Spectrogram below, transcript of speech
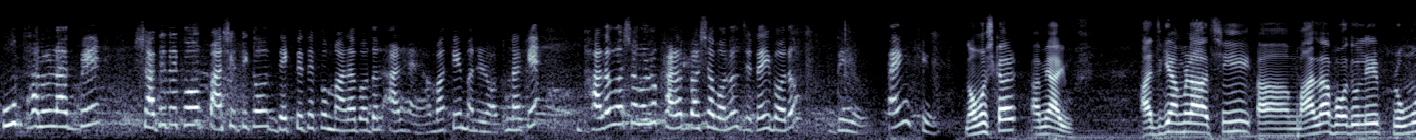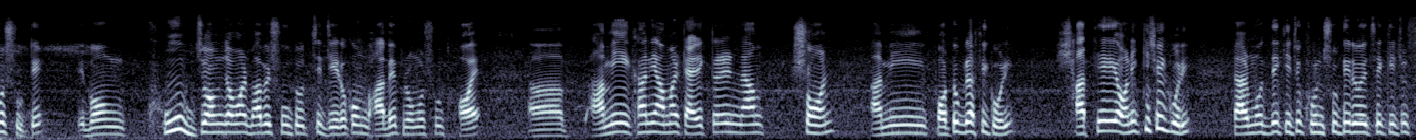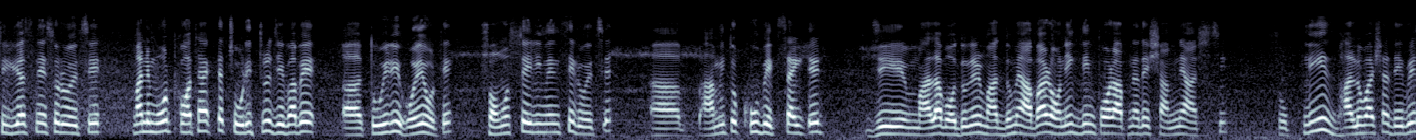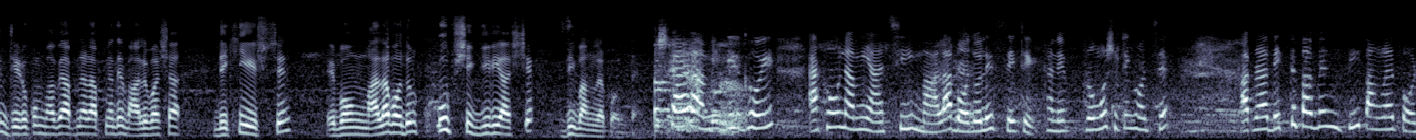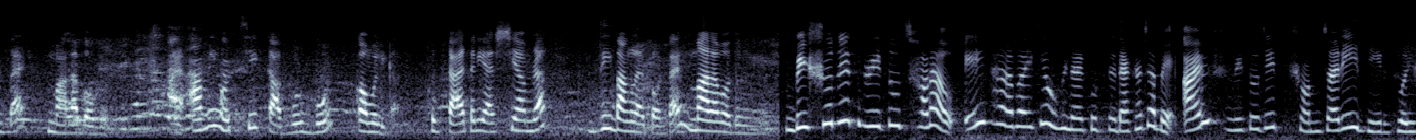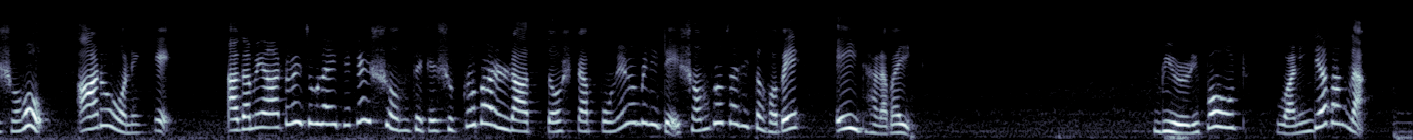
খুব ভালো লাগবে। সাথে থেকো পাশে থেকেও, দেখতে থেকো মালা বদল। আর হ্যাঁ আমাকে মানে রত্নাকে ভালোবাসা বলো, খারাপ বাসা বলো, যেটাই বলো, দিও। থ্যাংক ইউ নমস্কার, আমি আয়ুষ। আজকে আমরা আছি মালা বদলের প্রোমো শ্যুটে এবং খুব জমজমাটভাবে শ্যুট হচ্ছে, যেরকমভাবে প্রোমো শ্যুট হয়। আমি এখানে আমার ক্যারেক্টারের নাম শন। আমি ফটোগ্রাফি করি, সাথে অনেক কিছুই করি। তার মধ্যে কিছু খুনসুটি রয়েছে, কিছু সিরিয়াসনেসও রয়েছে মানে মোট কথা একটা চরিত্র যেভাবে তৈরি হয়ে ওঠে, সমস্ত এলিমেন্টসই রয়েছে। আমি তো খুব এক্সাইটেড যে মালা বদলের মাধ্যমে আবার অনেক দিন পর আপনাদের সামনে আসছি। সো প্লিজ ভালোবাসা দেবেন, যেরকমভাবে আপনারা আপনাদের ভালোবাসা দেখিয়ে এসছেন। এবং মালা বদল খুব শিগগিরই আসছে জি বাংলা পর্দায়। নমস্কার আমি দীর্ঘই। এখন আমি আছি মালা বদলের সেটে এখানে প্রোমো শুটিং হচ্ছে। আপনারা দেখতে পাবেন জি বাংলার পর্দায় মালা বদল। আর আমি হচ্ছি কাব্যর বোন কমলিকা। খুব তাড়াতাড়ি আসছি আমরা জি বাংলার পর্দায় মালা বদল নিয়ে। বিশ্বজিৎ ঋতু ছাড়াও এই ধারাবাহিকে অভিনয় করতে দেখা যাবে। আয়ুষ ঋতুজিৎ সঞ্চারী দীর্ঘই সহ আরও অনেককে। আগামী আটই জুলাই থেকে সোম থেকে শুক্রবার রাত দশটা পনেরো মিনিটে সম্প্রচারিত হবে এই ধারাবাহিক। Bureau report, One India Bangla.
